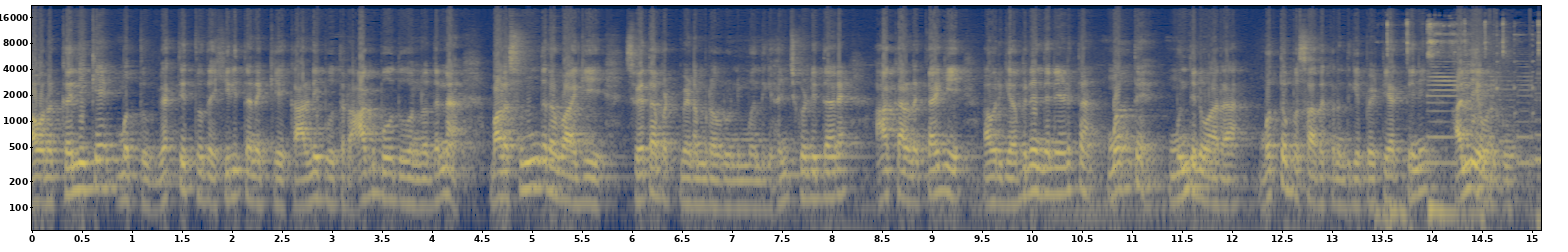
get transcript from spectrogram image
ಅವರ ಕಲಿಕೆ ಮತ್ತು ವ್ಯಕ್ತಿತ್ವದ ಹಿರಿತನಕ್ಕೆ ಕಾರಣೀಭೂತರಾಗಬಹುದು ಅನ್ನೋದನ್ನು ಬಹಳ ಸುಂದರವಾಗಿ ಶ್ವೇತಾ ಭಟ್ ಮೇಡಮ್ರವರು ನಿಮ್ಮೊಂದಿಗೆ ಹಂಚಿಕೊಂಡಿದ್ದಾರೆ. ಆ ಕಾರಣಕ್ಕಾಗಿ ಅವರಿಗೆ ಅಭಿನಂದನೆ ಹೇಳ್ತಾ ಮತ್ತೆ ಮುಂದಿನ ವಾರ ಮತ್ತೊಬ್ಬ ಸಾಧಕರೊಂದಿಗೆ ಭೇಟಿಯಾಗ್ತೀನಿ. ಅಲ್ಲಿಯವರೆಗೂ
